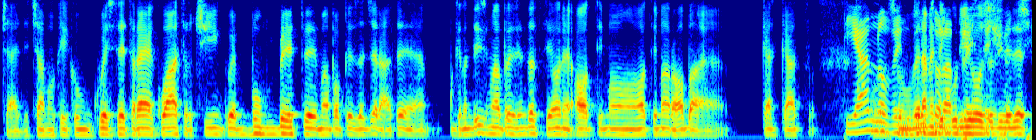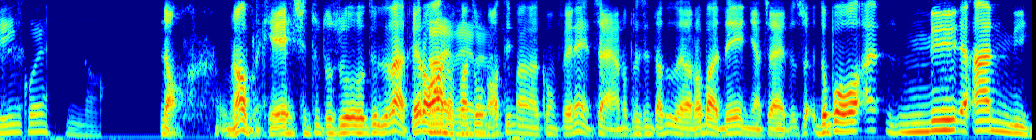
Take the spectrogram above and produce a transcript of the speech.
cioè diciamo che con queste 3, 4, 5 bombette, ma proprio esagerate, eh, grandissima presentazione, ottimo, ottima roba, eh, ca- cazzo. Ti hanno sono venduto veramente la curioso di vedere. 5? No. No, no, perché c'è tutto su, però Ah, hanno vero, fatto un'ottima conferenza, cioè hanno presentato della roba degna, cioè dopo eh, anni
